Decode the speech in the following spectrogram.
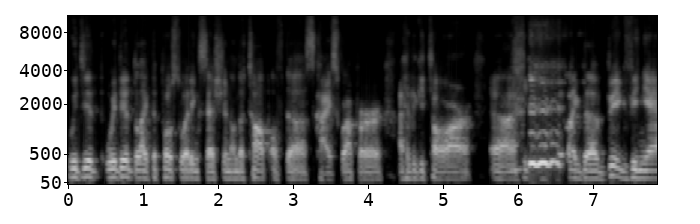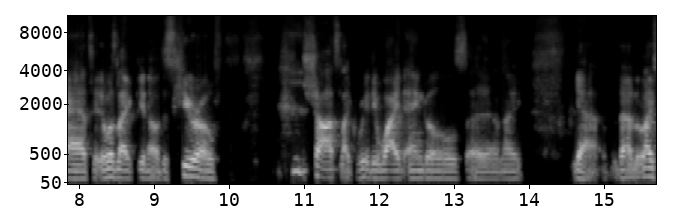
We did we did like the post wedding session on the top of the skyscraper. I had the guitar uh, like the big vignette. It was like you know this hero shots like really wide angles and like yeah that like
